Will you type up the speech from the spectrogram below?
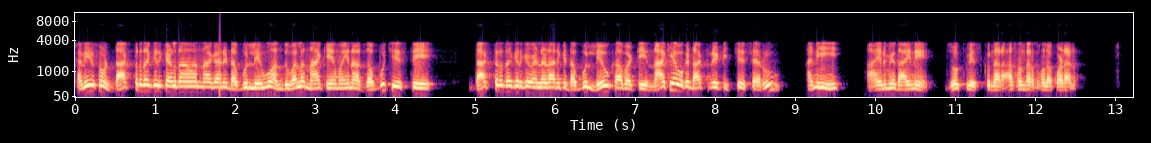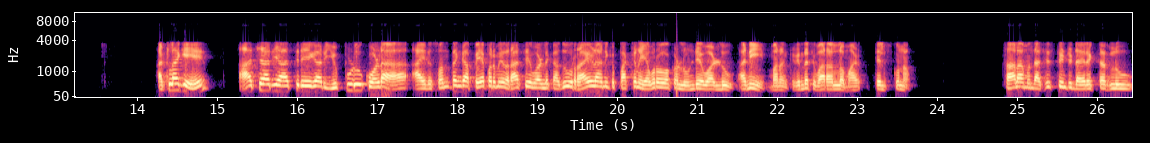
కనీసం డాక్టర్ దగ్గరికి వెళ్దామన్నా కానీ డబ్బులు లేవు. అందువల్ల నాకేమైనా జబ్బు చేస్తే డాక్టర్ దగ్గరికి వెళ్ళడానికి డబ్బులు లేవు కాబట్టి నాకే ఒక డాక్టరేట్ ఇచ్చేశారు అని ఆయన మీద ఆయనే జోక్ వేసుకున్నారు ఆ సందర్భంలో కూడా అట్లాగే ఆచార్య ఆత్రేయ గారు ఎప్పుడూ కూడా ఆయన సొంతంగా పేపర్ మీద రాసేవాళ్ళు కాదు రాయడానికి పక్కన ఎవరో ఒకళ్ళు ఉండేవాళ్ళు అని మనం క్రిందటి వారాల్లో మా- తెలుసుకున్నాం. చాలా మంది అసిస్టెంట్ డైరెక్టర్లు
